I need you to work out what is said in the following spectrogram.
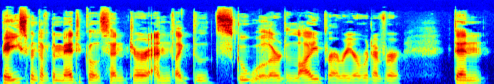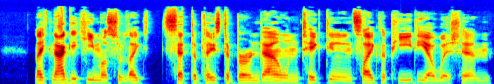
basement of the medical center and like the school or the library or whatever, then like Nageki must have like set the place to burn down, take the encyclopedia with him,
